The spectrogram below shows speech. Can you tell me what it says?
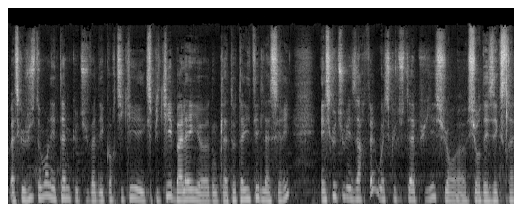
parce que justement les thèmes que tu vas décortiquer et expliquer balayent euh, donc la totalité de la série. Est-ce que tu les as refaits ou est-ce que tu t'es appuyé sur sur des extraits?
